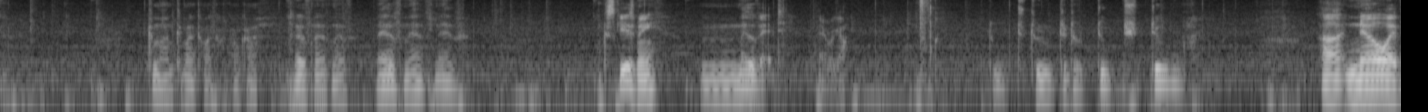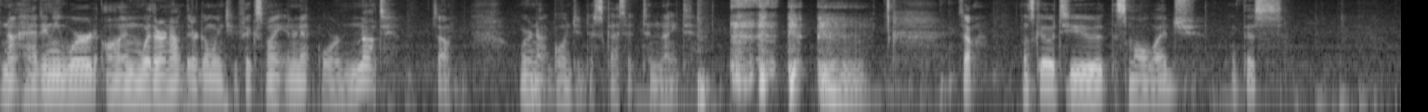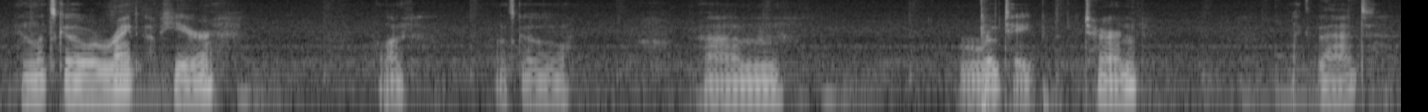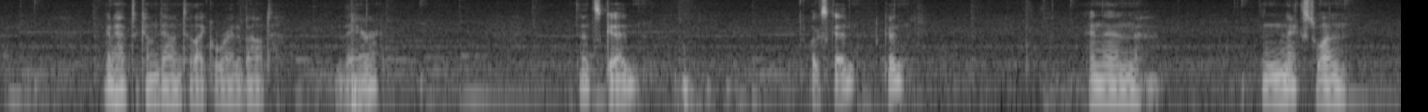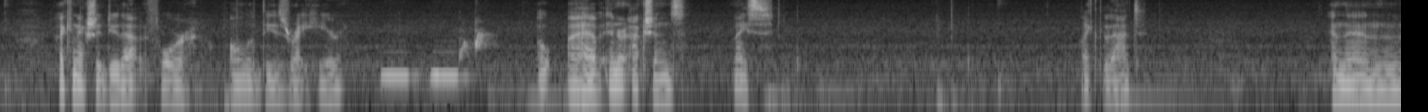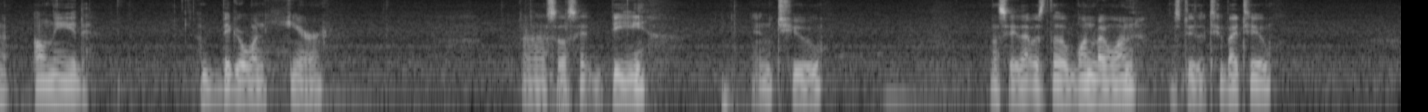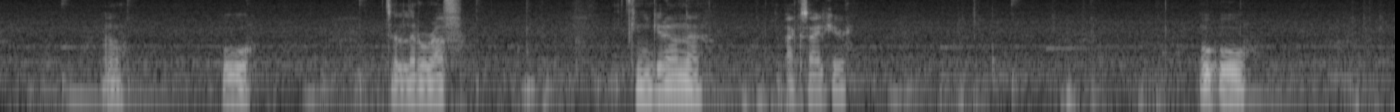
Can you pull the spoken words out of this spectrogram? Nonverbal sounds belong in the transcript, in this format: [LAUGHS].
Come on, come on, come on, come on, come on. Move, move, move. Move, move, move. Excuse me. Move it. There we go. Uh, no, I've not had any word on whether or not they're going to fix my internet or not. So, we're not going to discuss it tonight. [CLEARS THROAT] so, let's go to the small wedge, like this. And let's go right up here. Hold on. Let's go... Um rotate, turn, like that. I'm gonna have to come down to like right about there. That's good. Looks good. Good. And then the next one, I can actually do that for all of these right here. Mm-hmm. Oh, I have interactions. Nice like that. And then I'll need a bigger one here. Uh, so let's hit B and 2. Let's see, that was the 1 by 1 Let's do the 2 by 2 Oh. Ooh. It's a little rough. Can you get on the, the backside here? Ooh, ooh.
